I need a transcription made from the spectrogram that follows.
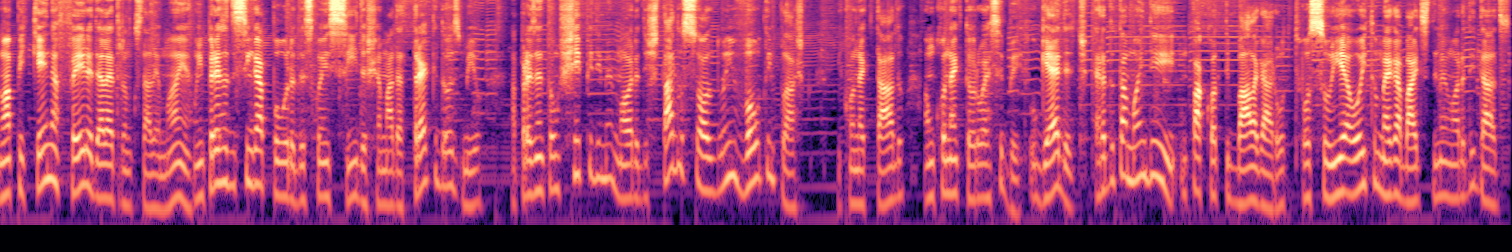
numa pequena feira de eletrônicos da Alemanha, uma empresa de Singapura desconhecida chamada Trek 2000 apresentou um chip de memória de estado sólido envolto em plástico e conectado a um conector USB. O gadget era do tamanho de um pacote de bala garoto, possuía 8 MB de memória de dados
